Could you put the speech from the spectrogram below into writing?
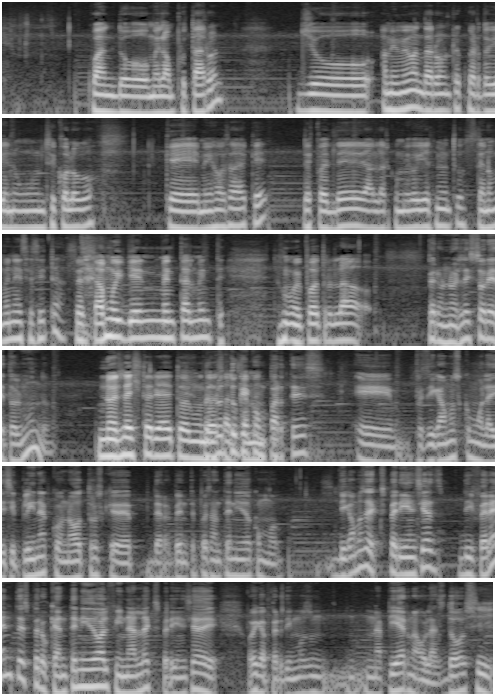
Cuando me lo amputaron, yo a mí me mandaron, recuerdo bien, un psicólogo que me dijo, ¿sabe qué? Después de hablar conmigo 10 minutos, usted no me necesita, usted está muy bien mentalmente, yo me voy para otro lado. Pero no es la historia de todo el mundo. No es la historia de todo el mundo. Pero tú que compartes, eh, pues digamos como la disciplina con otros que de, repente pues han tenido como digamos, experiencias diferentes, pero que han tenido al final la experiencia de, oiga, perdimos una pierna o las dos. Sí.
